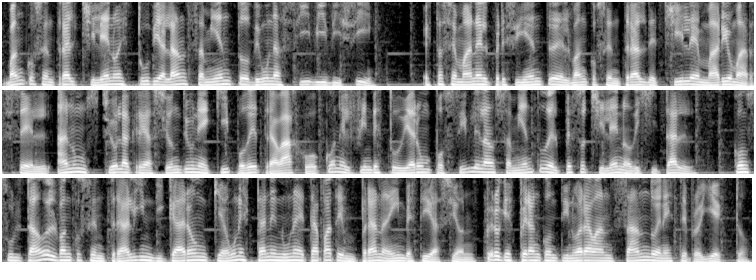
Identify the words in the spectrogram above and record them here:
Banco Central chileno estudia lanzamiento de una CBDC, esta semana el presidente del Banco Central de Chile, Mario Marcel, anunció la creación de un equipo de trabajo con el fin de estudiar un posible lanzamiento del peso chileno digital. Consultado el Banco Central indicaron que aún están en una etapa temprana de investigación, pero que esperan continuar avanzando en este proyecto.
